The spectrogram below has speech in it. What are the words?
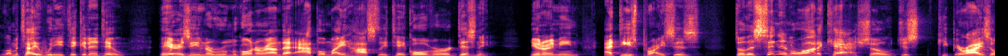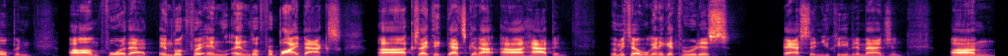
Let me tell you. What do you think going to do? There is even a rumor going around that Apple might hostily take over Disney. You know what I mean? At these prices, so they're sitting in a lot of cash. So just keep your eyes open um, for that and look for and, and look for buybacks because uh, I think that's going to uh, happen let me tell you, we're going to get through this faster than you could even imagine. Um,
